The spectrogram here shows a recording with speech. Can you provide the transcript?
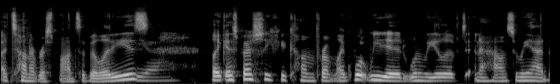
a ton of responsibilities yeah. like especially if you come from like what we did when we lived in a house and we had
